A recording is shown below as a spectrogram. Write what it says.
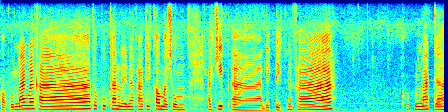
ขอบคุณมากนะคะ ทุกๆทท่านเลยนะคะที่เข้ามาชมอาคลิปเด็กๆนะคะ ขอบคุณมากจ้า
